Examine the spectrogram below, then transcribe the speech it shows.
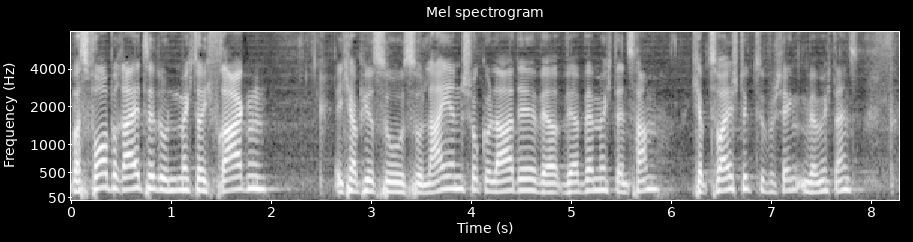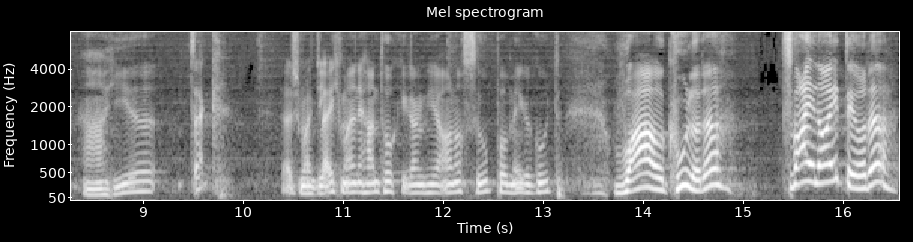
was vorbereitet und möchte euch fragen. Ich habe hier so, so Laien-Schokolade. Wer, wer, wer möchte eins haben? Ich habe zwei Stück zu verschenken. Wer möchte eins? Ah, hier, zack. Da ist mal gleich mal eine Hand hochgegangen. Hier auch noch super, mega gut. Wow, cool, oder? Zwei Leute, oder?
